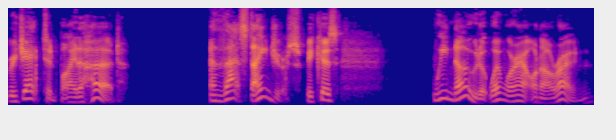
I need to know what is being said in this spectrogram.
rejected by the herd. And that's dangerous because we know that when we're out on our own,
